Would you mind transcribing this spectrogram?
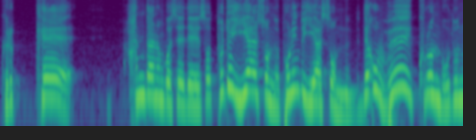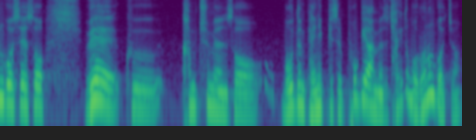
그렇게 한다는 것에 대해서 도저히 이해할 수 없는 본인도 이해할 수 없는데 내가 왜 그런 모든 것에서 왜 그 감추면서 모든 베니핏을 포기하면서 자기도 모르는 거죠.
